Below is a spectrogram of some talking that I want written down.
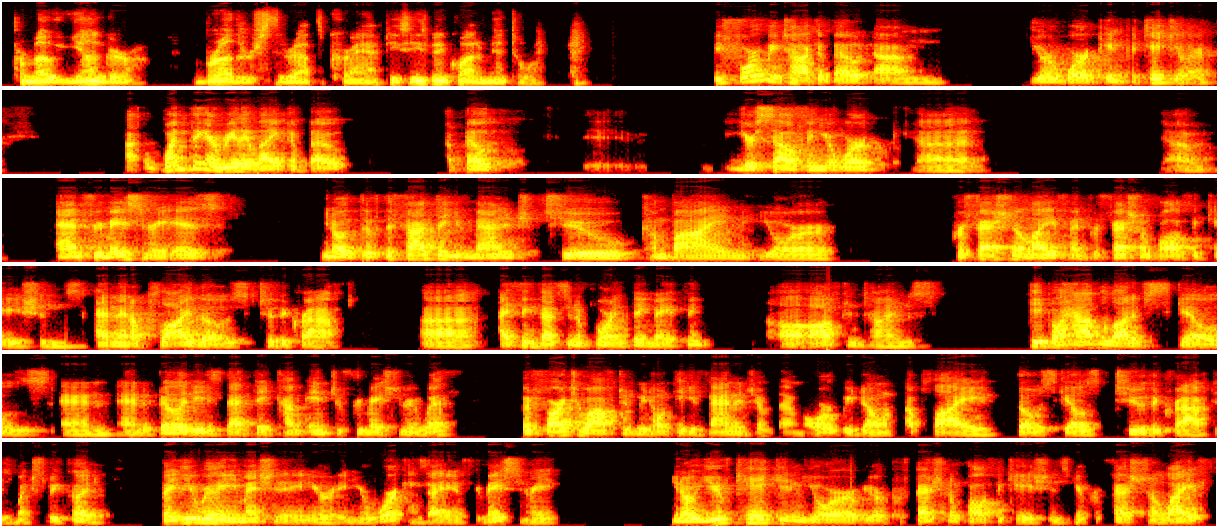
promote younger brothers throughout the craft. He's he's been quite a mentor. Before we talk about um, your work in particular, uh, one thing I really like about about yourself and your work uh, um, and Freemasonry is, you know, the, the fact that you've managed to combine your professional life and professional qualifications and then apply those to the craft. Uh, I think that's an important thing. I think uh, oftentimes people have a lot of skills and, and abilities that they come into Freemasonry with, but far too often we don't take advantage of them or we don't apply those skills to the craft as much as we could. But you really you mentioned it in your in your work anxiety and freemasonry you know you've taken your your professional qualifications your professional life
